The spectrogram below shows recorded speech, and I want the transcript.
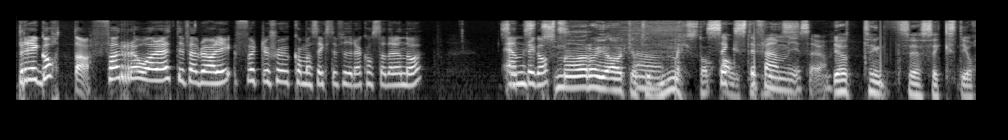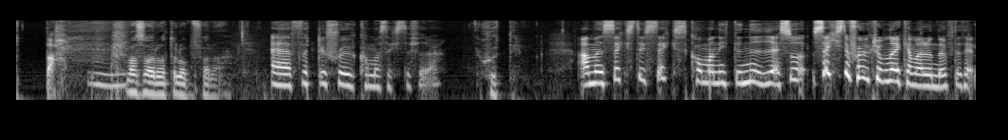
Bregott då? Förra året i februari 47,64 kostade den då. En Bregott. Smör har ju ökat Ja. typ mest av 65 allt i pris. gissar jag. Jag tänkte säga 68. Mm. Vad sa du att det låg på förra? Eh, 47,64. 70. Ja men 66,99 så 67 kronor kan man runda upp det till.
